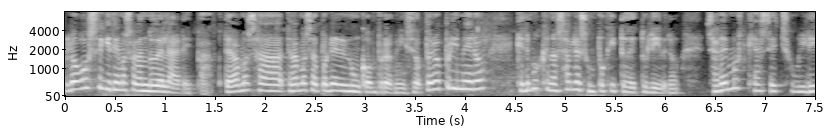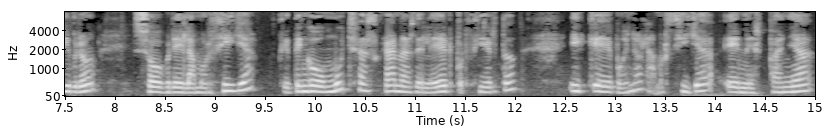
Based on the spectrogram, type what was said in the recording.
luego seguiremos hablando de la arepa. Te vamos, a, te vamos a poner en un compromiso. Pero primero queremos que nos hables un poquito de tu libro. Sabemos que has hecho un libro sobre la morcilla, que tengo muchas ganas de leer, por cierto, y que, bueno, la morcilla en España,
